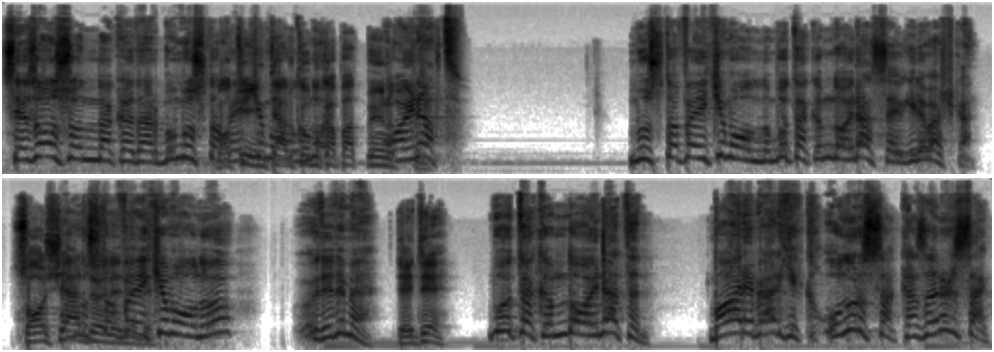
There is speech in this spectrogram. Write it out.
Sezon sonuna kadar bu Mustafa Batu Intercom'u Hekimoğlu'nu kapatmayı unuttun. oynat. Mustafa Hekimoğlu'nu bu takımda oynat sevgili başkan. Solskjaer de öyle Mustafa dedi. Hekimoğlu dedi mi? Dedi. Bu takımda oynatın. Bari belki olursa kazanırsak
